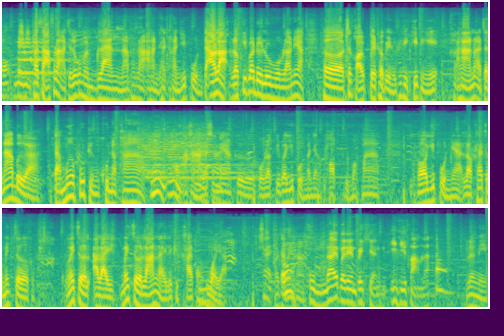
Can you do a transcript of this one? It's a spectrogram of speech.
ก็ไม่มี ภาษาฝรั่งอาจจะเรียกว่ามันแบลนนะภาษาอาหารอาหารญี่ปุ่น แต่เอาล่ะ เราคิดว่าโดยรวมๆแล้วเนี่ยเธอฉันขอเป็นเธอเปลี่ยนวิธีคิดอย่างนี้ ครับ อาหารมันอาจจะน่าเบื่อ แต่เมื่อพูดถึงคุณภาพอืมอืขมองอาหารแล้วใช่เนี่ยคือผมเราคิดว่าญี่ปุ่นมันยังท็อปอยู่มากๆ เพราะญี่ปุ่นเนี่ยเราแค่จะไม่เจอไม่เจออะไรไม่เจอร้านไหนเลยที่ขายของห่วยอะใช่เข้าใจไหมฮะโอ้ผมได้ประเด็นไปเขียน EP สามแล้ว เรื่องนี้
